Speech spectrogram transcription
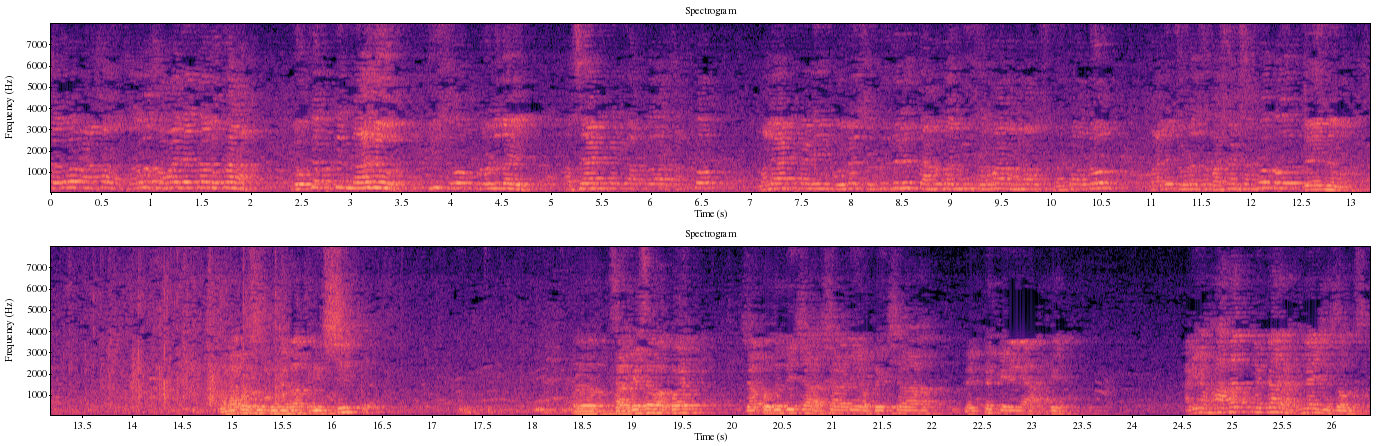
सर्व माणसाला सर्व समाजाच्या लोकांना लोकप्रती न देऊन ही सेवा पुरवली जाईल असं या ठिकाणी आपल्याला सांगतो. मला या ठिकाणी बोलण्यास संधी दिली त्याबद्दल मी सर्वांना मनापासून धन्यवाद देऊन माझे छोटंसं भाषण संपवतो. जय जय. मनापासून धन्यवाद. निश्चित. साहेब आपण ज्या पद्धतीच्या आशा आणि अपेक्षा व्यक्त केलेल्या आहेत. आणि हा हातखंडा राहिलाय जिजाऊचा.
